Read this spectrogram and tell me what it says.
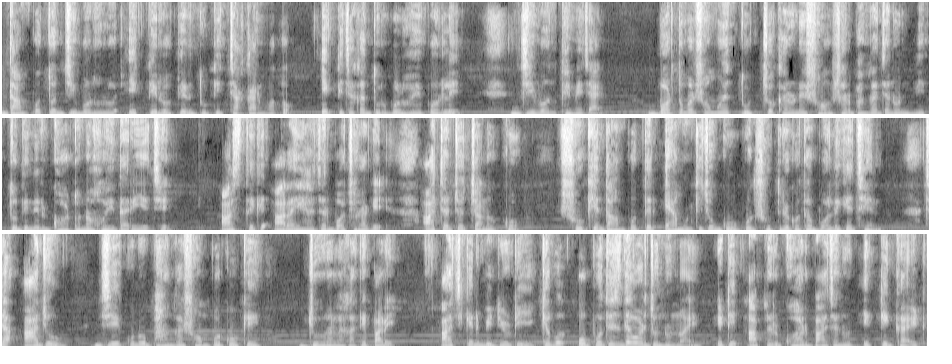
দাম্পত্য জীবন হলো একটি রথের দুটি চাকার মতো। একটি চাকা দুর্বল হয়ে পড়লে জীবন থেমে যায়। বর্তমান সময়ে তুচ্ছ কারণে সংসার ভাঙা যেন নিত্যদিনের ঘটনা হয়ে দাঁড়িয়েছে। আজ থেকে আড়াই হাজার বছর আগে আচার্য চাণক্য সুখী দাম্পত্যের এমন কিছু গোপন সূত্রের কথা বলে গেছেন, যা আজও যে কোনো ভাঙা সম্পর্ককে জোড়া লাগাতে পারে। আজকের ভিডিওটি কেবল উপদেশ দেওয়ার জন্য নয়, এটি আপনার ঘর বাজানোর একটি গাইড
